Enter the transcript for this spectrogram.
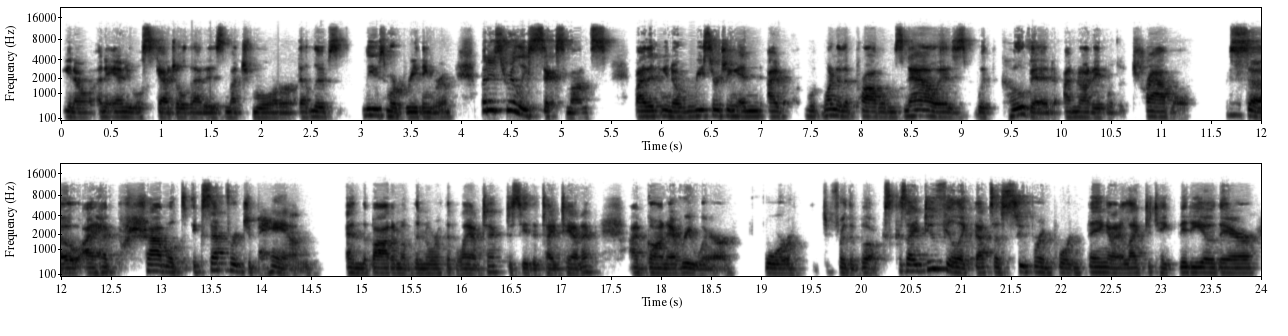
you know an annual schedule that is much more that lives leaves more breathing room. But it's really six months by the you know researching. And I one of the problems now is with COVID, I'm not able to travel. Mm-hmm. So I have traveled except for Japan. and the bottom of the North Atlantic to see the Titanic. I've gone everywhere for for the books because I do feel like that's a super important thing, and I like to take video there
